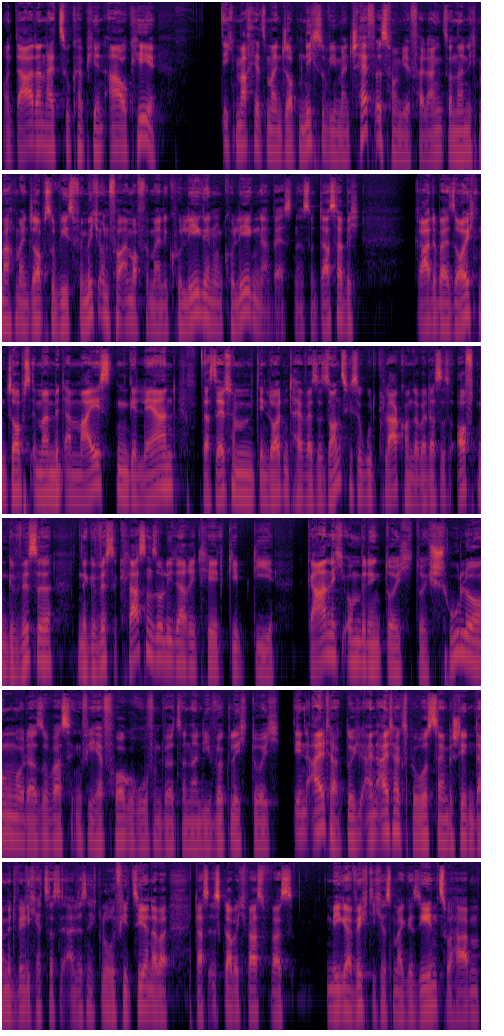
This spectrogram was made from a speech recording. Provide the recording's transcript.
Und da dann halt zu kapieren, ah, okay, ich mache jetzt meinen Job nicht so, wie mein Chef es von mir verlangt, sondern ich mache meinen Job so, wie es für mich und vor allem auch für meine Kolleginnen und Kollegen am besten ist. Und das habe ich gerade bei solchen Jobs immer mit am meisten gelernt, dass selbst wenn man mit den Leuten teilweise sonst nicht so gut klarkommt, aber dass es oft eine gewisse, eine gewisse Klassensolidarität gibt, die gar nicht unbedingt durch, durch Schulungen oder sowas irgendwie hervorgerufen wird, sondern die wirklich durch den Alltag, durch ein Alltagsbewusstsein besteht. Und damit will ich jetzt das alles nicht glorifizieren, aber das ist, glaube ich, was, was mega wichtig ist, mal gesehen zu haben,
